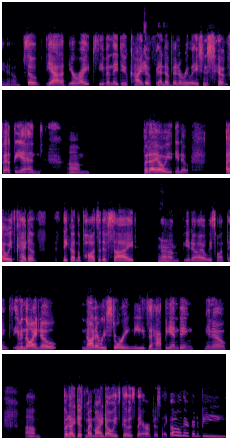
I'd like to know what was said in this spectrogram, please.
you know, so yeah, you're right, Stephen. They do kind of end up in a relationship at the end. Um, but I always, you know, I always kind of think on the positive side. Mm. Um, you know, I always want things, even though I know not every story needs a happy ending, you know. Um, but I just my mind always goes there. I'm just like, oh, they're gonna be,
